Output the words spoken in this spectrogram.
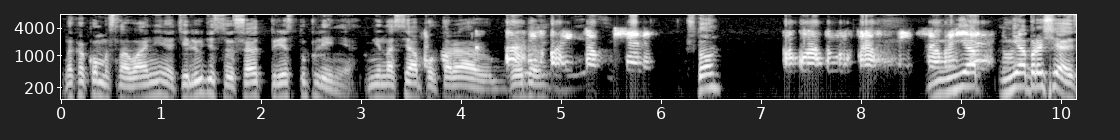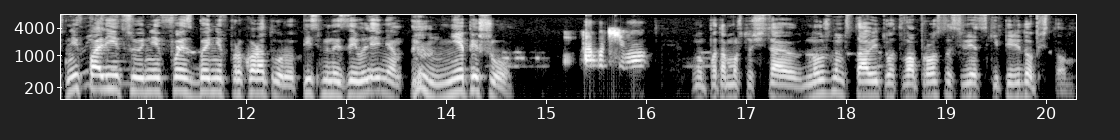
на каком основании эти люди совершают преступления, не нося полтора года... Что? Не, не обращаюсь ни в полицию, ни в ФСБ, ни в прокуратуру. Письменные заявления не пишу. А почему? Ну, потому что считаю нужным ставить вот вопросы светские перед обществом.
